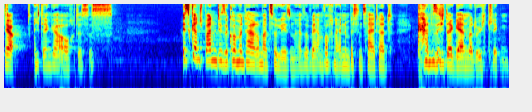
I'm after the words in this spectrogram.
Ja, ich denke auch. Das ist, ist ganz spannend, diese Kommentare mal zu lesen. Also wer am Wochenende ein bisschen Zeit hat, kann sich da gern mal durchklicken.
